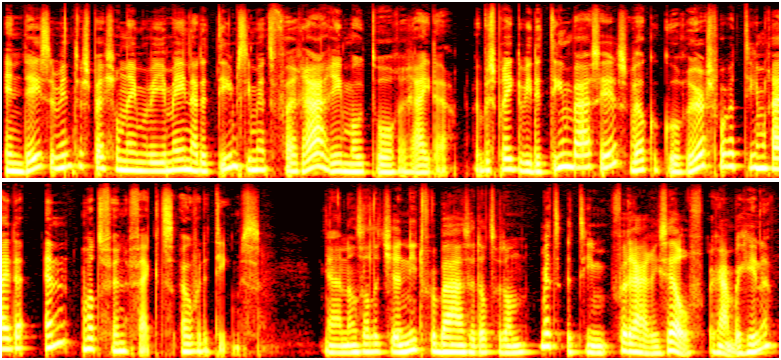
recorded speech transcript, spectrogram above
In deze winterspecial nemen we je mee naar de teams die met Ferrari-motoren rijden. We bespreken wie de teambaas is, welke coureurs voor het team rijden en wat fun facts over de teams. Ja, en dan zal het je niet verbazen dat we dan met het team Ferrari zelf gaan beginnen.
